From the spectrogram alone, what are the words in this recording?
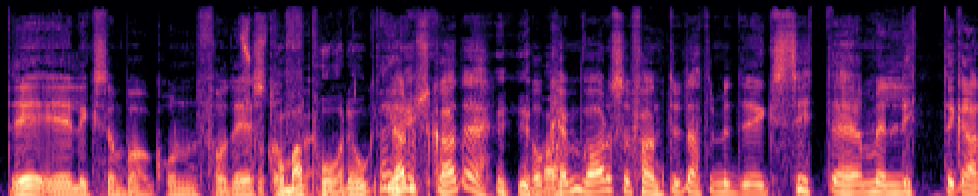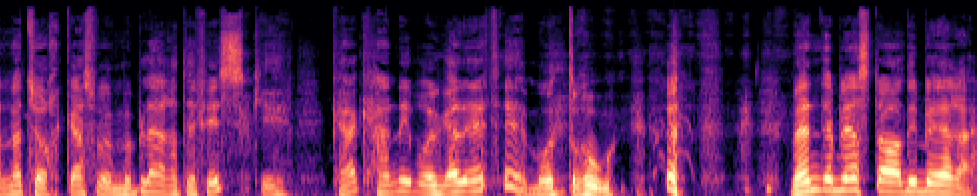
Det er liksom bakgrunnen for det Skal komme på det òg, Ja, du skal det. Og hvem var det som fant ut at jeg sitter her med litt grann tørka svømmeblære til fisk? Hva kan jeg bruke det til, må tro? Men det blir stadig bedre.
